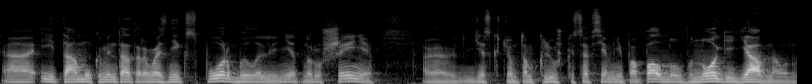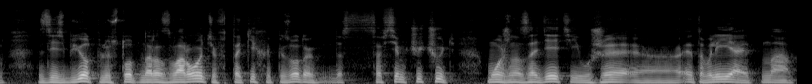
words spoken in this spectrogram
А, и там у комментатора возник спор, было ли нет нарушения. А, дескать, он там клюшкой совсем не попал, но в ноги явно он здесь бьет. Плюс тот на развороте в таких эпизодах да, совсем чуть-чуть можно задеть, и уже э, это влияет на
